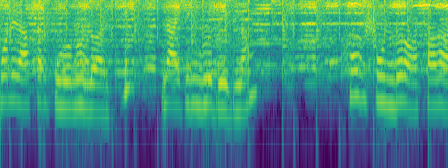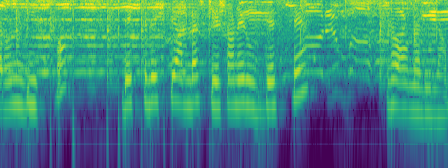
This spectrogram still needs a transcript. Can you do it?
মনের আশার পূরণ হলো আর কি লাইটিংগুলো দেখলাম। খুব সুন্দর, অসাধারণ দৃশ্য। দেখতে দেখতে আমরা স্টেশনের উদ্দেশ্যে রওনা দিলাম।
